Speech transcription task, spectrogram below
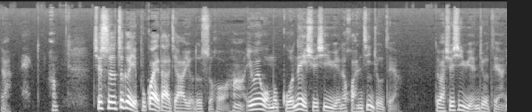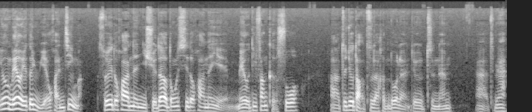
对吧？哎，好，其实这个也不怪大家，有的时候哈，因为我们国内学习语言的环境就是这样，对吧？学习语言就是这样，因为没有一个语言环境嘛，所以的话呢，你学到的东西的话呢，也没有地方可说啊，这就导致了很多人就只能啊怎么样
